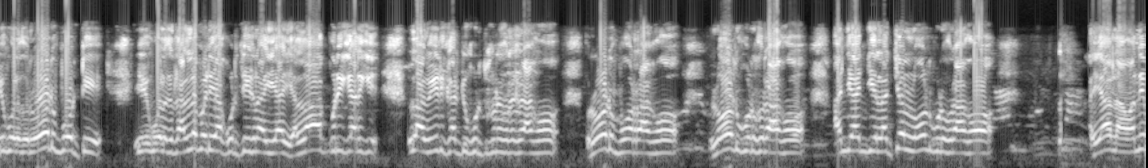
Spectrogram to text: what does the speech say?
இவங்களுக்கு ரோடு போட்டு இவங்களுக்கு நல்லபடியாக கொடுத்தீங்கன்னா ஐயா எல்லா குறிக்காரிக்கு எல்லாம் வீடு கட்டி கொடுத்துக்கணும் ரோடு போடுறாங்க லோன் கொடுக்குறாங்க அஞ்சு அஞ்சு லட்சம் லோன் கொடுக்குறாங்க. ஐயா நான் வந்து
